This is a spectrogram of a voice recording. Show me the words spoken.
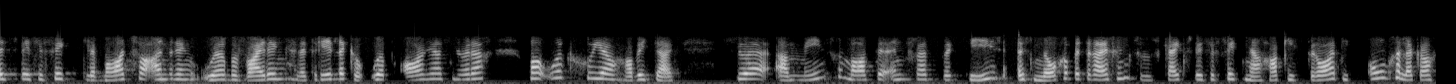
is spesifiek klimaatsverandering, oorbeweiding. Hulle het redelike oop areas nodig, maar ook goeie habitat. So 'n um, mensgemaakte infrastruktuur is nog 'n bedreiging. So ons kyk spesifiek na Hakkiestraat, die ongelukkig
